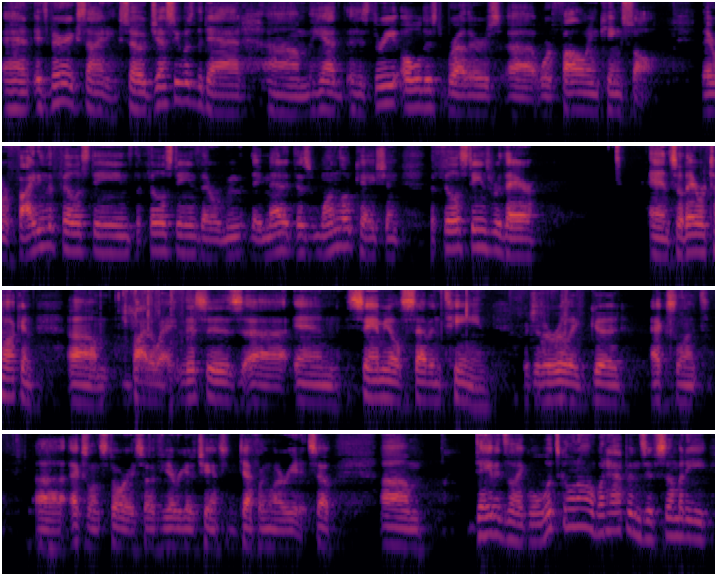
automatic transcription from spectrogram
and it's very exciting. So Jesse was the dad. Um, he had his three oldest brothers uh, were following King Saul. They were fighting the Philistines. The Philistines they were they met at this one location. The Philistines were there. And so they were talking. Um, by the way, this is uh, in Samuel 17, which is a really good, excellent, uh, excellent story. So if you ever get a chance, you definitely want to read it. So um, David's like, "Well, what's going on? What happens if somebody,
